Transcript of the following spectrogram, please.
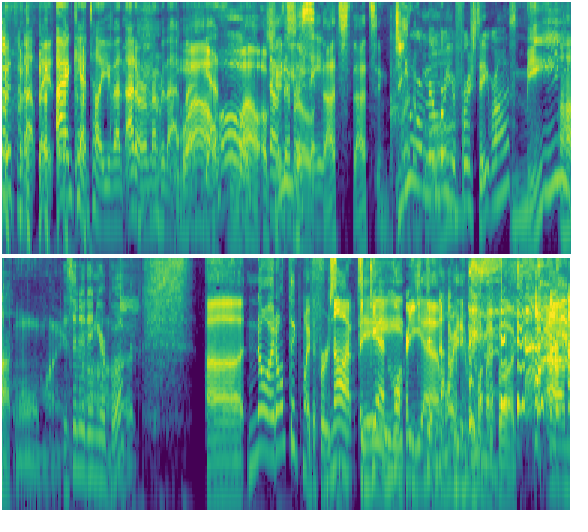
wasn't that late. I can't tell you about. That. I don't remember that. Wow. But yes. Wow. That Okay. was our first So date. that's that's incredible. Do you remember your first date, Roz? Me? Uh-huh. Oh my. Isn't it in your book? Uh, no, I don't think my first not. date. Again, Maury, you did yeah, not Maury didn't read read my book. Um,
